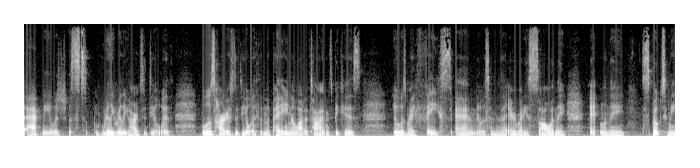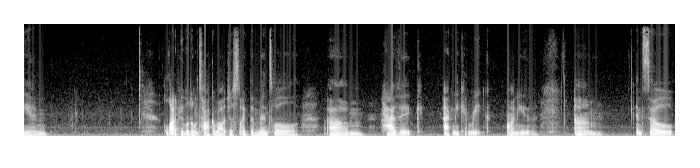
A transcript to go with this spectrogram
the acne was just really, really hard to deal with. It was harder to deal with than the pain a lot of times because it was my face and it was something that everybody saw when they when they spoke to me and a lot of people don't talk about just like the mental um, havoc acne can wreak on you. Um, and so,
